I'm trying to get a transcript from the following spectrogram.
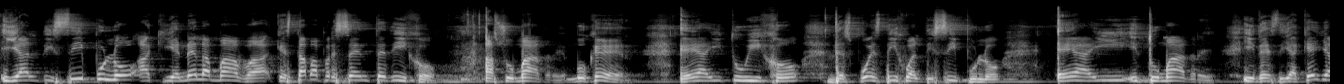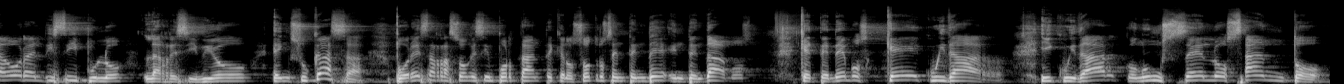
y al discípulo a quien él amaba, que estaba presente, dijo a su madre, mujer, he ahí tu hijo. Después dijo al discípulo, he ahí tu madre. Y desde aquella hora el discípulo la recibió en su casa. Por esa razón es importante que nosotros entendamos que tenemos que cuidar y cuidar con un celo santo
